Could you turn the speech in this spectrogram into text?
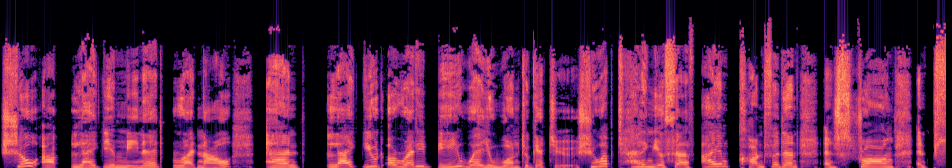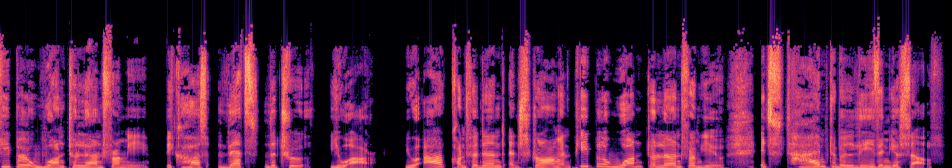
Show up like you mean it right now and like you'd already be where you want to get to. Show up telling yourself, I am confident and strong and people want to learn from me because that's the truth. You are. You are confident and strong and people want to learn from you. It's time to believe in yourself.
